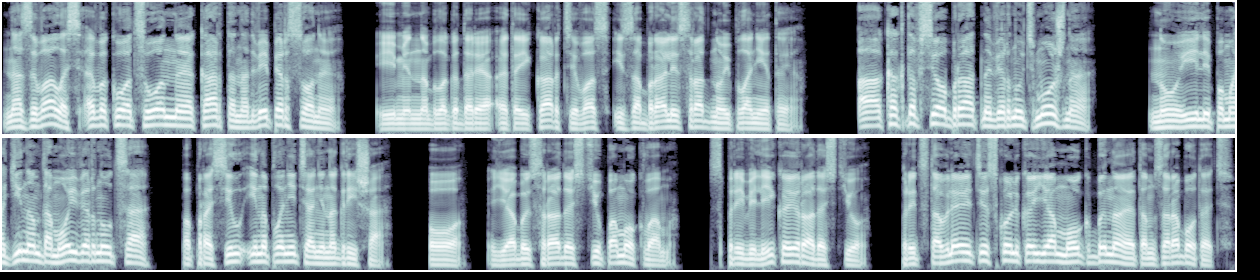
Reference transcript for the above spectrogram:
Называлась «Эвакуационная карта на две персоны». Именно благодаря этой карте вас и забрали с родной планеты. А как-то все обратно вернуть можно? Ну или помоги нам домой вернуться, попросил инопланетянина Гриша. «О, я бы с радостью помог вам. С превеликой радостью. Представляете, сколько я мог бы на этом заработать?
